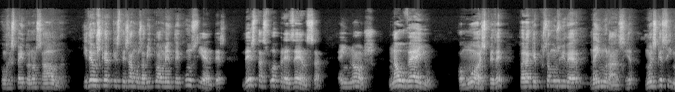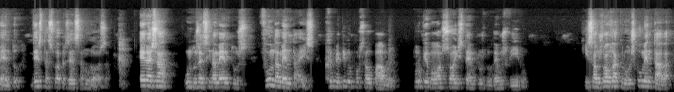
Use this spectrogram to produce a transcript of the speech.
com respeito à nossa alma. E Deus quer que estejamos habitualmente conscientes desta sua presença em nós. Não veio como um hóspede para que possamos viver na ignorância, no esquecimento desta sua presença amorosa. Era já um dos ensinamentos fundamentais repetido por São Paulo, porque vós sois templos do Deus vivo. E São João da Cruz comentava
